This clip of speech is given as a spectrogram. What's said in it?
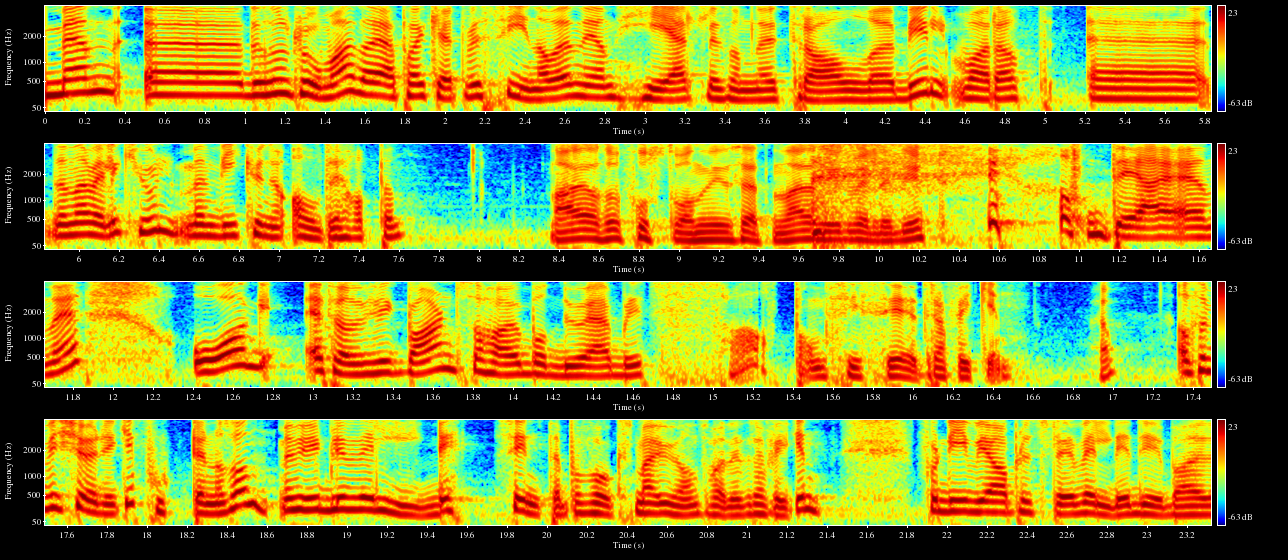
Men uh, det som slo meg da jeg parkerte ved siden av den i en helt liksom, nøytral bil, var at den er veldig kul, men vi kunne jo aldri hatt den. Nei, altså fostervannet i setene der er sikkert veldig dyrt. det er jeg enig i. Og etter at vi fikk barn, så har jo både du og jeg blitt satans hissige i trafikken. Altså, Vi kjører ikke fort, eller noe sånt, men vi blir veldig sinte på folk som er uansvarlige i trafikken. Fordi vi har plutselig veldig dyrebar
